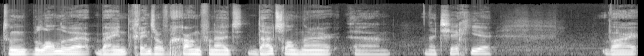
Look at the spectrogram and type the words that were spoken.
toen belanden we bij een grensovergang vanuit Duitsland naar, ehm, naar Tsjechië... waar,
